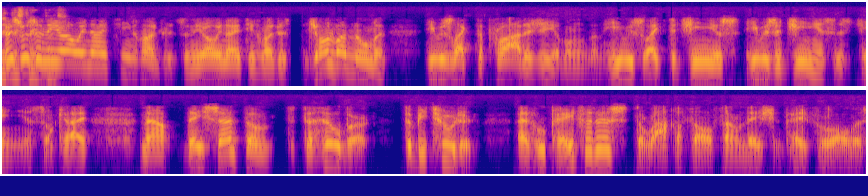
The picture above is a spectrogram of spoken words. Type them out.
did this, this was in place? the early 1900s. In the early 1900s, John von Neumann, he was like the prodigy among them. He was like the genius. He was a genius's genius. Okay, now, they sent them to, to Hilbert to be tutored. And who paid for this? The Rockefeller Foundation paid for all this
